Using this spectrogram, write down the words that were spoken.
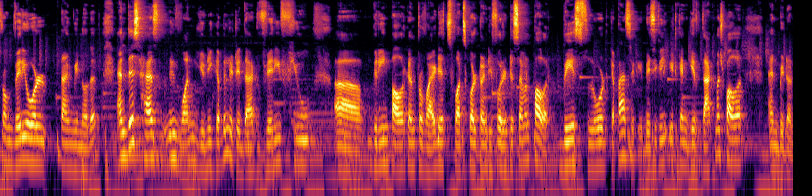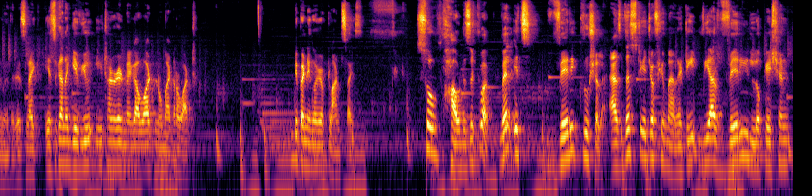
from very old time we know that. And this has one unique ability that very few uh, green power can provide. It's what's called 24 into 7 power base load capacity. Basically it can give that much power and be done with it. It's like it's gonna give you 800 megawatt no matter what depending on your plant size so how does it work? Well, it's very crucial. As this stage of humanity, we are very location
